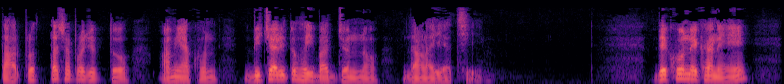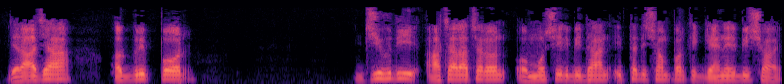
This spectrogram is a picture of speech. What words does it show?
তার প্রত্যাশা প্রযুক্ত আমি এখন বিচারিত হইবার জন্য দাঁড়াইয়াছি। দেখুন এখানে যে রাজা অগ্রিপ্পর জিহুদি আচার আচরণ ও মসির বিধান ইত্যাদি সম্পর্কে জ্ঞানের বিষয়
